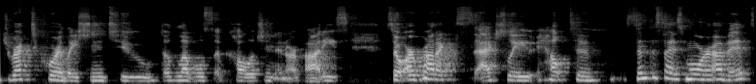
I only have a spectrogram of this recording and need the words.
direct correlation to the levels of collagen in our bodies. So our products actually help to synthesize more of it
